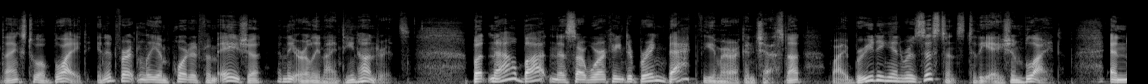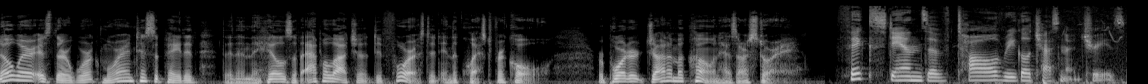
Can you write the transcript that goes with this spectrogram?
thanks to a blight inadvertently imported from Asia in the early 1900s. But now botanists are working to bring back the American chestnut by breeding in resistance to the Asian blight. And nowhere is their work more anticipated than in the hills of Appalachia deforested in the quest for coal. Reporter Jonna McKone has our story. Thick stands of tall, regal chestnut trees,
